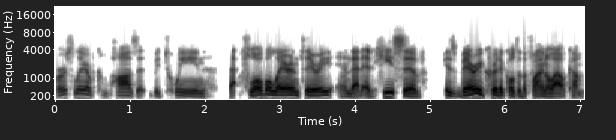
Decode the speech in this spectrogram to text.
first layer of composite between that flowable layer in theory and that adhesive is very critical to the final outcome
